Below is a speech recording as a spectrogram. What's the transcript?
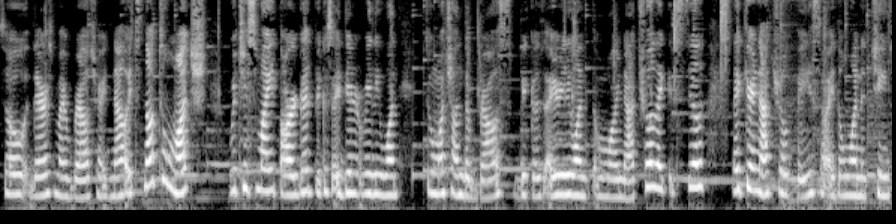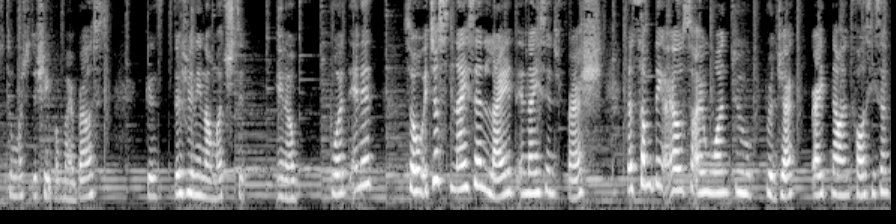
So there's my brows right now. It's not too much which is my target because I didn't really want too much on the brows because I really want more natural. Like it's still like your natural face so I don't want to change too much the shape of my brows because there's really not much to, you know, put in it. So it's just nice and light and nice and fresh. That's something else I want to project right now in fall season.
